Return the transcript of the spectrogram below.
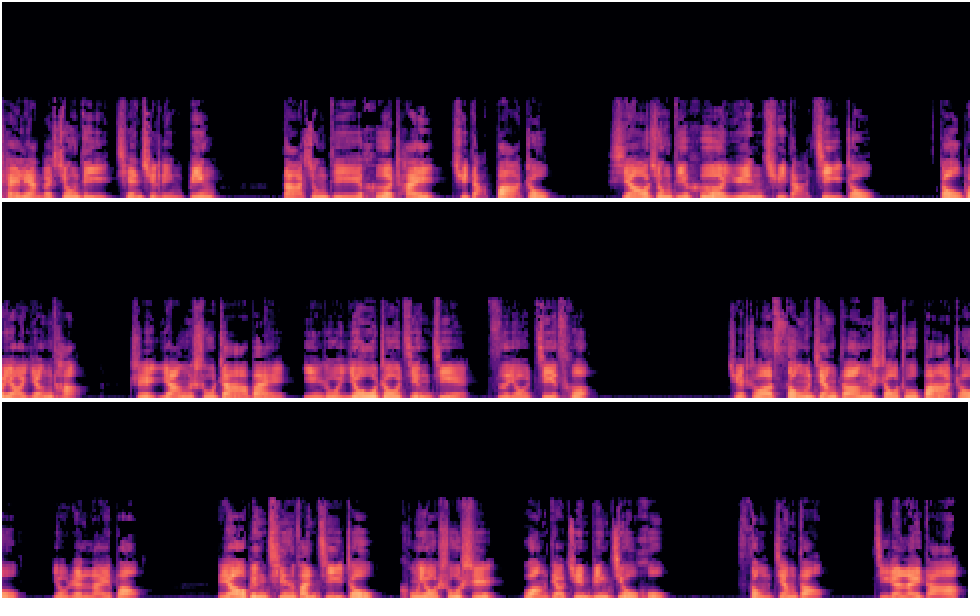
差两个兄弟前去领兵。大兄弟贺差去打霸州。小兄弟贺云去打冀州，都不要迎他。只杨叔诈败，引入幽州境界，自有计策。却说宋江等守住霸州，有人来报，辽兵侵犯冀州，恐有疏失，忘掉军兵救护。宋江道：“既然来打，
